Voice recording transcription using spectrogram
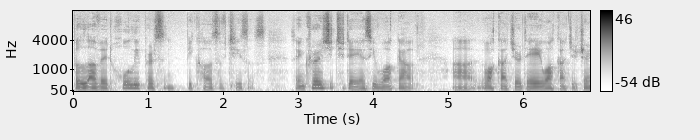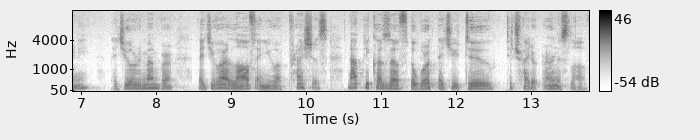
beloved, holy person because of Jesus. So I encourage you today as you walk out, uh, walk out your day, walk out your journey, that you will remember that you are loved and you are precious, not because of the work that you do to try to earn His love,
